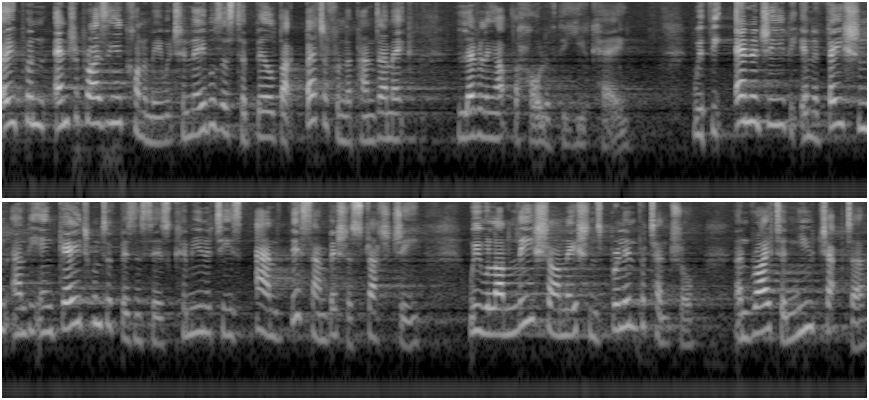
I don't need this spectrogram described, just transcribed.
open, enterprising economy which enables us to build back better from the pandemic, levelling up the whole of the UK. With the energy, the innovation and the engagement of businesses, communities and this ambitious strategy, we will unleash our nation's brilliant potential and write a new chapter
